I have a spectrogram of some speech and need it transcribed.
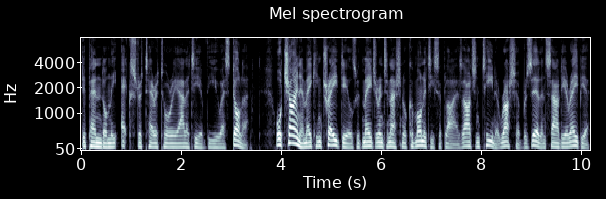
depend on the extraterritoriality of the US dollar, or China making trade deals with major international commodity suppliers, Argentina, Russia, Brazil, and Saudi Arabia,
